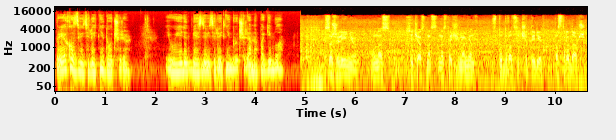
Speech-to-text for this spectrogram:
Приехал с девятилетней дочерью. И уедет без девятилетней дочери. Она погибла. К сожалению, у нас сейчас на настоящий момент 124 пострадавших.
